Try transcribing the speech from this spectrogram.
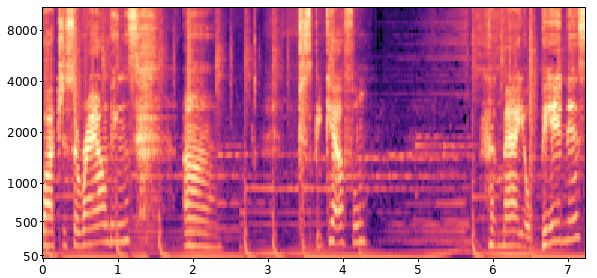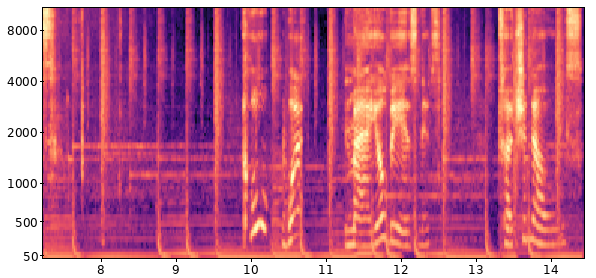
Watch your surroundings. Um, just be careful. Mind your business. Who? What? Mind your business. Touch your nose.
